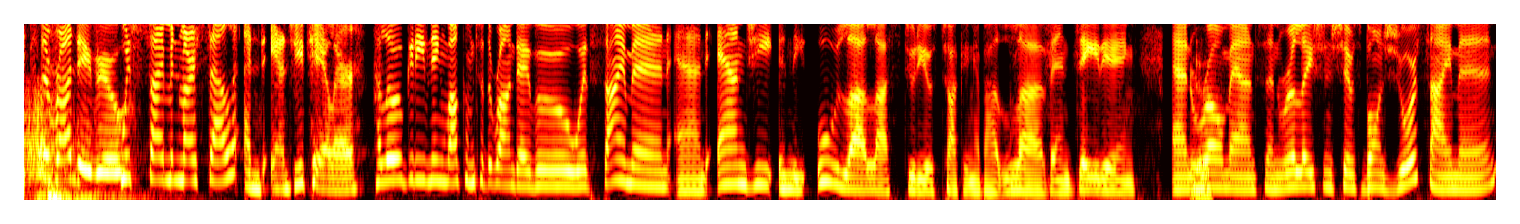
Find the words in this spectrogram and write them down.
It's the rendezvous with Simon Marcel and Angie Taylor. Hello, good evening. Welcome to the rendezvous with Simon and Angie in the Ooh La La studios talking about love and dating and Yes. romance and relationships. Bonjour, Simon.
